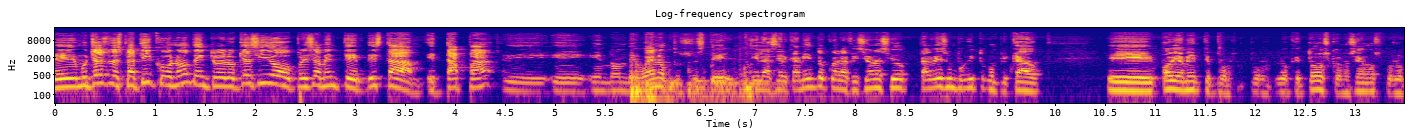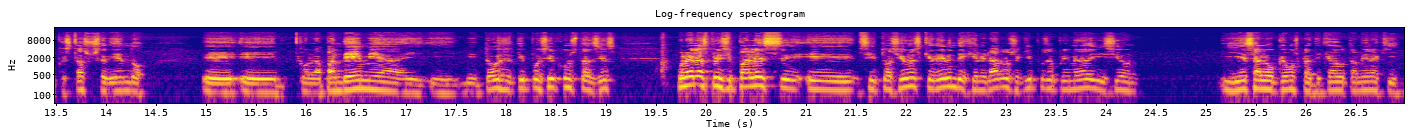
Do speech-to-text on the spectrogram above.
Eh, muchachos, les platico, ¿no? Dentro de lo que ha sido precisamente esta etapa, eh, en donde, bueno, pues este, el acercamiento con la afición ha sido tal vez un poquito complicado. obviamente por, por, lo que todos conocemos, por lo que está sucediendo eh, eh, con la pandemia y, todo ese tipo de circunstancias, una de las principales eh, situaciones que deben de generar los equipos de primera división, y es algo que hemos platicado también aquí,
